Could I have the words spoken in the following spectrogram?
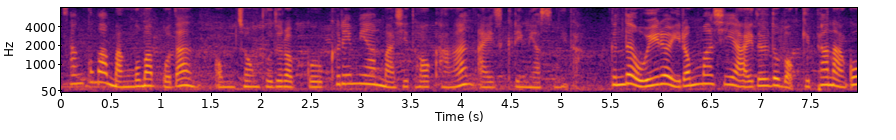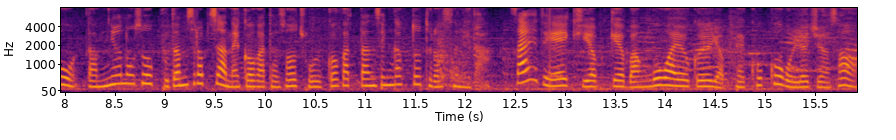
상큼한 망고 맛보단 엄청 부드럽고 크리미한 맛이 더 강한 아이스크림이었습니다. 근데 오히려 이런 맛이 아이들도 먹기 편하고 남녀노소 부담스럽지 않을 것 같아서 좋을 것 같다는 생각도 들었습니다. 사이드에 귀엽게 망고 과육을 옆에 콕콕 올려주어서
